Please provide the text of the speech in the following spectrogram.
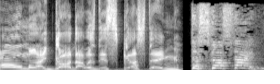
Oh my god, that was disgusting. Disgusting!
